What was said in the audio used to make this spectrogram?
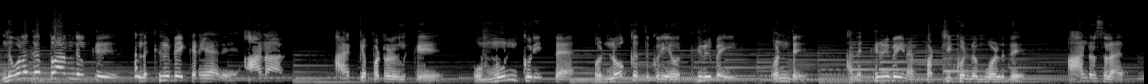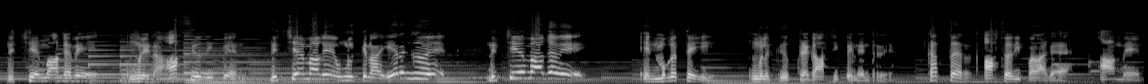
இந்த உலகத்தான்களுக்கு அந்த கிருபை கிடையாது. ஆனால் அழைக்கப்பட்டவர்களுக்கு ஒரு முன் குறித்த ஒரு நோக்கத்துக்குரிய ஒரு கிருபை உண்டு. அந்த கிருபை நான் பற்றி கொள்ளும் பொழுது ஆண்டு சொல்ல நிச்சயமாகவே உங்களை நான் ஆசீர்வதிப்பேன். நிச்சயமாகவே உங்களுக்கு நான் இறங்குவேன். நிச்சயமாகவே என் முகத்தை உங்களுக்கு பிரகாசிப்பேன் என்று கத்தர் ஆஸ்வதிப்பதாக ஆமேன்.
